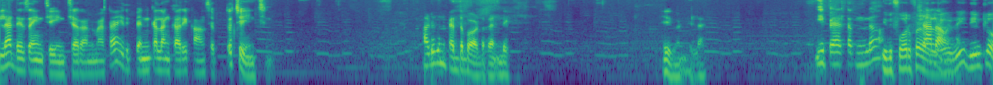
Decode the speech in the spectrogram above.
ఇలా డిజైన్ చేయించారు అనమాట ఇది పెన్ కలంకారీ కాన్సెప్ట్తో చేయించింది. అడుగున పెద్ద బార్డర్ అండి. ఇదిగోండి ఇలా. ఈ ప్యాటర్న్లో ఇది ఫోర్ ఫైవ్ ఇది దీంట్లో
